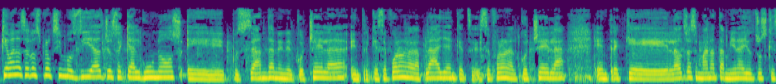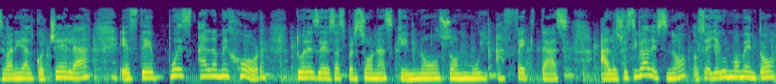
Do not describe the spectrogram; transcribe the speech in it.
¿qué van a hacer los próximos días? Yo sé que algunos, eh, pues andan en el Coachella, entre que se fueron a la playa, en que se, se fueron al Coachella, entre que la otra semana también hay otros que se van a ir al Coachella. Este, pues a lo mejor tú eres de esas personas que no son muy afectas a los festivales, ¿no? O sea, llega un momento,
